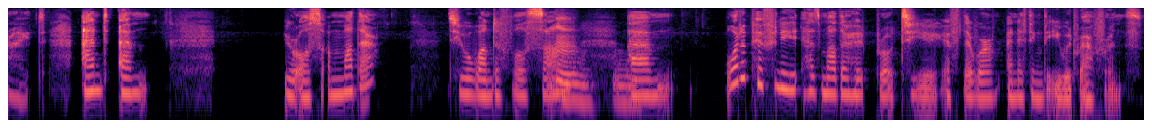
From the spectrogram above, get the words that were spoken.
right? And um, you're also a mother to your wonderful son. Mm, mm. Um, what epiphany has motherhood brought to you, if there were anything that you would reference?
